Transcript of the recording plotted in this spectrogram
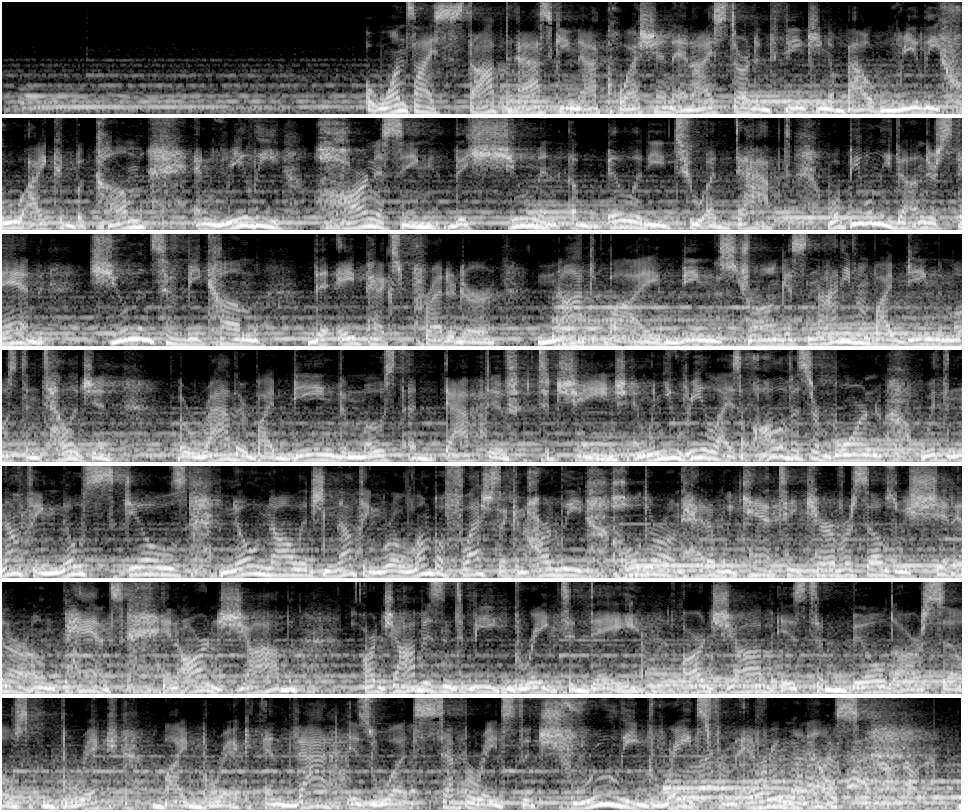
Once I stopped asking that question and I started thinking about really who I could become and really harnessing the human ability to adapt, what people need to understand humans have become the apex predator not by being the strongest, not even by being the most intelligent but rather by being the most adaptive to change. And when you realize all of us are born with nothing, no skills, no knowledge, nothing, we're a lump of flesh that can hardly hold our own head up. We can't take care of ourselves. We shit in our own pants. And our job, our job isn't to be great today. Our job is to build ourselves brick by brick. And that is what separates the truly greats from everyone else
